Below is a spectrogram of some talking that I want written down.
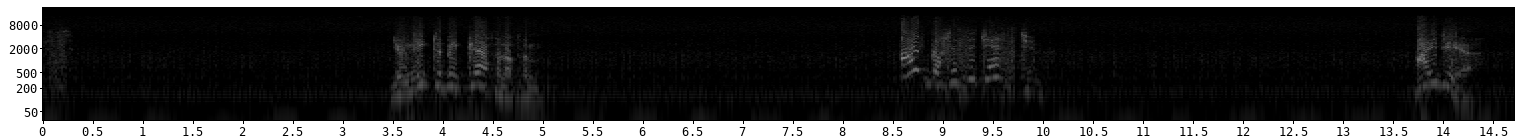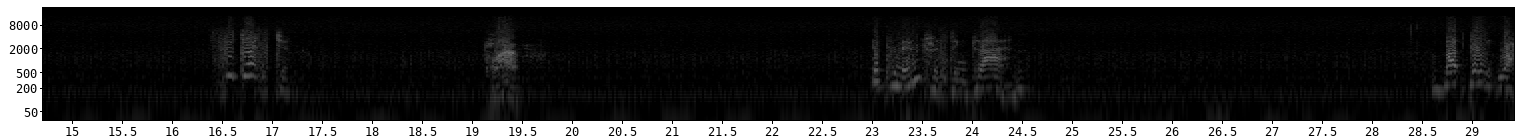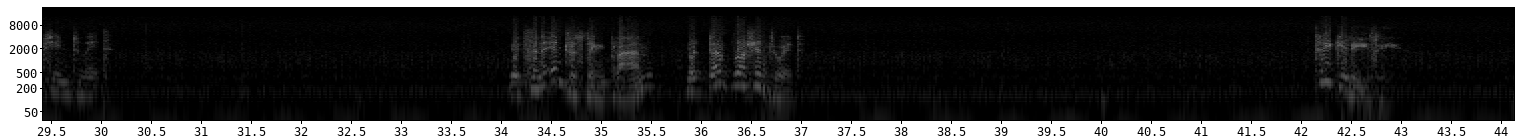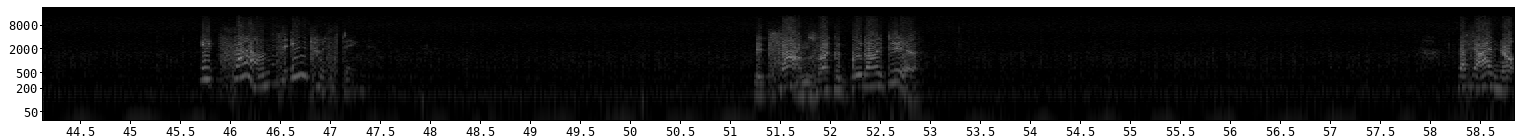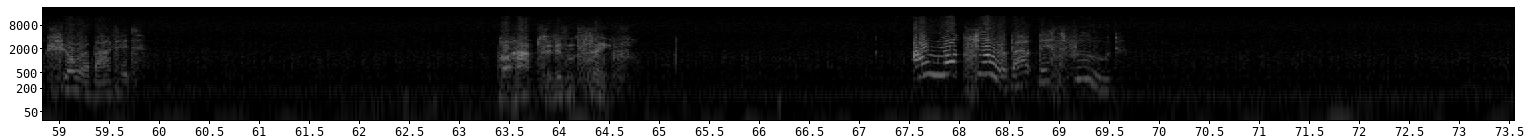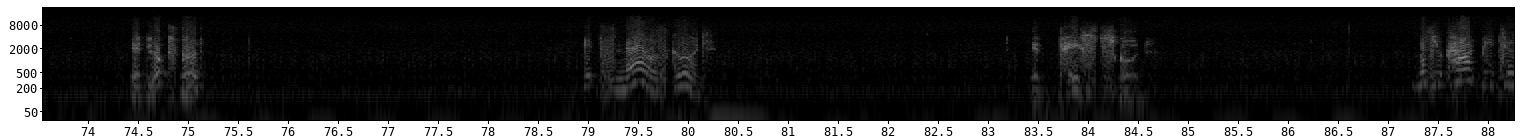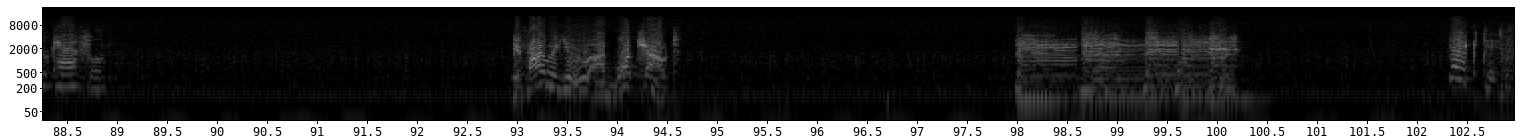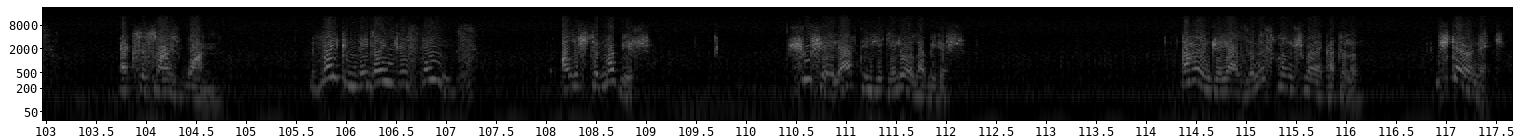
You need to be careful of them. I've got a suggestion. Idea. Suggestion. Plan. It's an interesting plan. But don't rush into it. It's an interesting plan, but don't rush into it. Take it easy. It sounds interesting. It sounds like a good idea. But I'm not sure about it. Perhaps it isn't safe. I'm not sure about this food. It looks good. It smells good. It tastes good. But you can't be too careful. If I were you, I'd watch out. Practice. Exercise 1. They can be dangerous things. Alıştırma 1. Şu şeyler tehlikeli olabilir. Daha önce yazdığınız konuşmaya katılın. İşte örnek.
